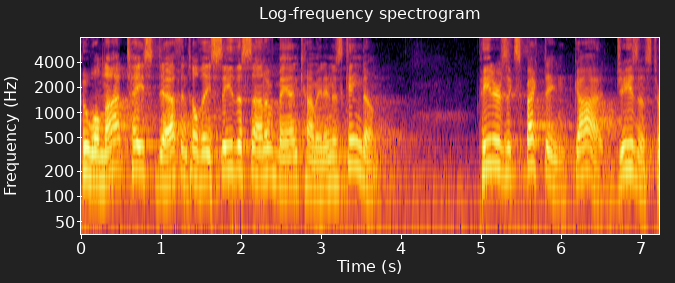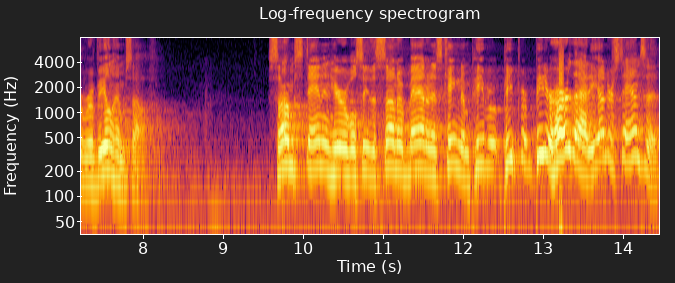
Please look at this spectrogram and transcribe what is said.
who will not taste death until they see the Son of Man coming in his kingdom. Peter's expecting God, Jesus, to reveal himself. Some standing here will see the Son of Man in his kingdom. Peter, Peter, heard that, he understands it.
